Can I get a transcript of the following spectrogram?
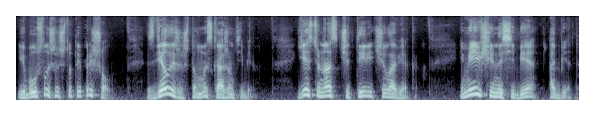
ибо услышит, что ты пришел. Сделай же, что мы скажем тебе. Есть у нас четыре человека, имеющие на себе обед.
